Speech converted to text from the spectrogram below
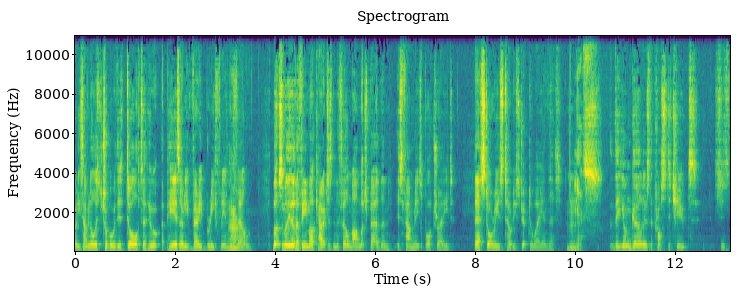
but he's having all this trouble with his daughter, who appears only very briefly in the hmm. film. But some of the other female characters in the film are much better than his family's portrayed. Their story is totally stripped away in this. Hmm. Yes. The young girl who's the prostitute, she's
